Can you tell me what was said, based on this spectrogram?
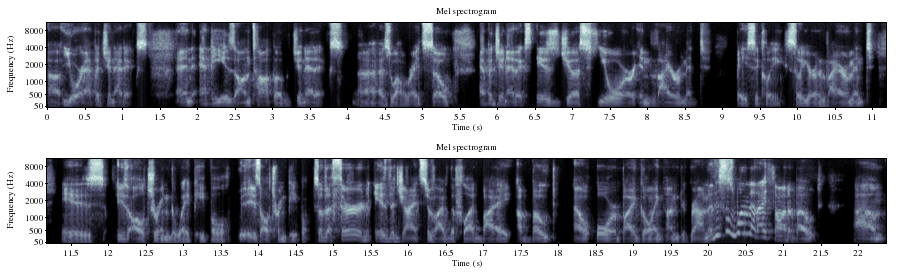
uh, your epigenetics. And epi is on top of genetics uh, as well right? So epigenetics is just your environment basically so your environment is is altering the way people is altering people so the third is the giants survived the flood by a boat or by going underground and this is one that i thought about um,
